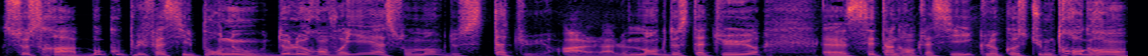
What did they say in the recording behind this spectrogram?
Ce sera beaucoup plus facile pour nous de le renvoyer à son manque de stature. Ah là, le manque de stature, euh, c'est un grand classique. Le costume trop grand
